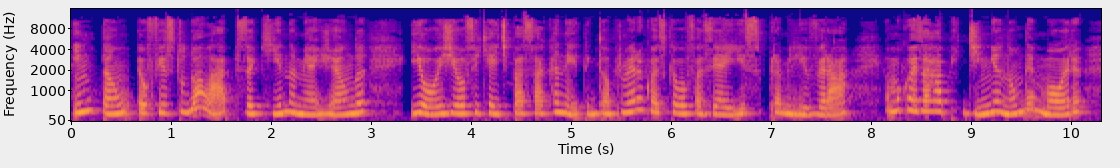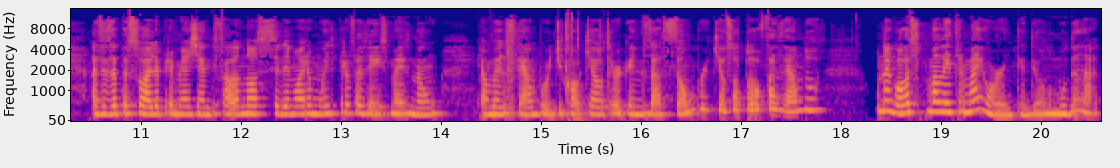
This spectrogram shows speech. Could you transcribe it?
Então, eu fiz tudo a lápis aqui na minha agenda e hoje eu fiquei de passar a caneta. Então, a primeira coisa que eu vou fazer é isso para me livrar. É uma coisa rapidinha, não demora. Às vezes a pessoa olha para minha agenda e fala: "Nossa, você demora muito para fazer isso", mas não. É o mesmo tempo de qualquer outra organização, porque eu só tô fazendo um negócio com uma letra maior, entendeu? Não muda nada.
